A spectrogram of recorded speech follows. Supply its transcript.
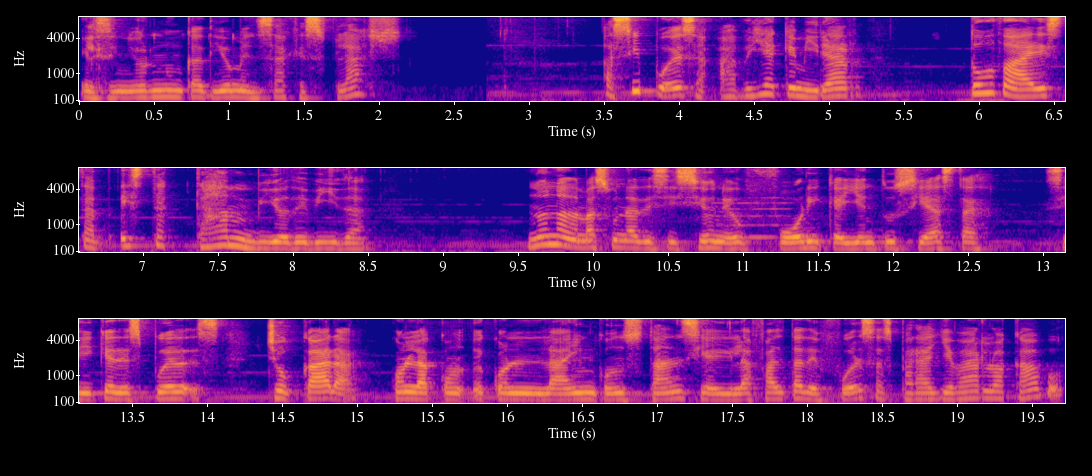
el Señor nunca dio mensajes flash. Así pues, había que mirar todo este cambio de vida. No nada más una decisión eufórica y entusiasta, ¿sí? que después chocara con la, con la inconstancia y la falta de fuerzas para llevarlo a cabo.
